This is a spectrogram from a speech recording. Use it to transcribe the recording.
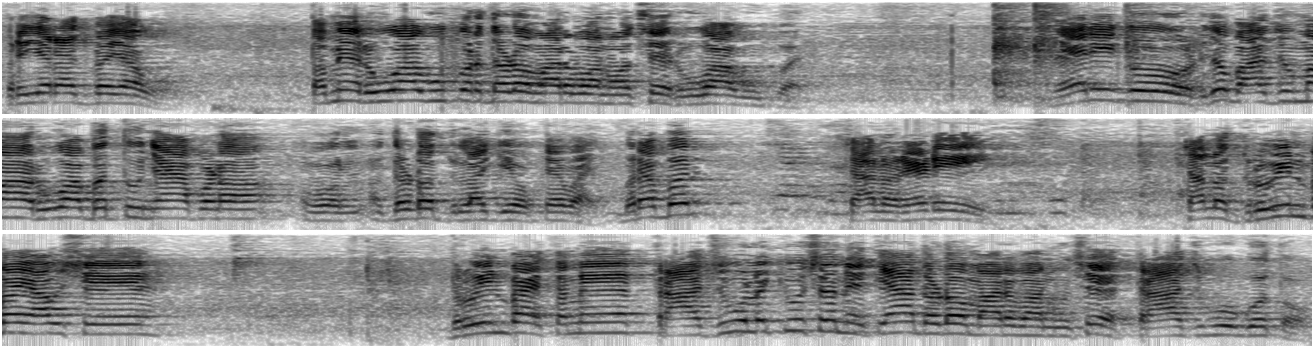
પ્રિયરાજભાઈ આવો. તમે રૂવાબ ઉપર દડો મારવાનો છે, રૂવાબ ઉપર. વેરી ગુડ જો બાજુમાં રૂવા બતું ત્યાં પણ દડો જ લાગ્યો કહેવાય. બરાબર? ચાલો રેડી ચાલો, ધ્રુવીનભાઈ આવશે. ધ્રુવીનભાઈ, તમે ત્રાજવું લખ્યું છે ને, ત્યાં દડો મારવાનું છે. ત્રાજવું ગોતો.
